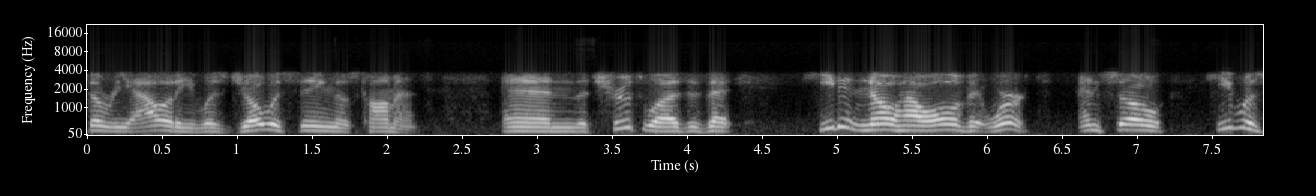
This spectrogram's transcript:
the reality was Joe was seeing those comments. And the truth was is that he didn't know how all of it worked. And so he was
